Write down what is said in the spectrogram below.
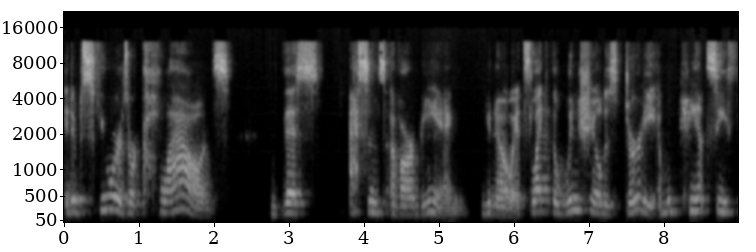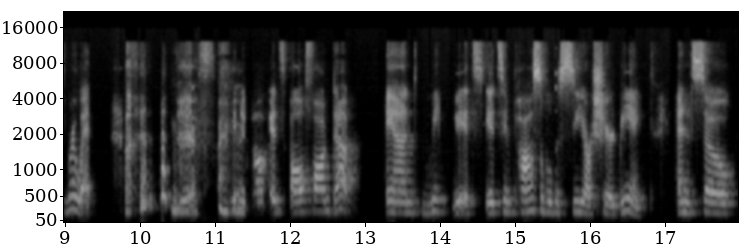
it obscures or clouds this essence of our being. You know, it's like the windshield is dirty and we can't see through it. yes. you know, it's all fogged up and we it's it's impossible to see our shared being. And so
